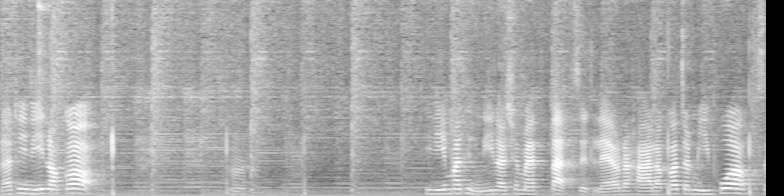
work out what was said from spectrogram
แล้วทีนี้เราก็ทีนี้มาถึงนี้แล้วใช่ไหมตัดเสร็จแล้วนะคะ แล้วก็จะมีพวกส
